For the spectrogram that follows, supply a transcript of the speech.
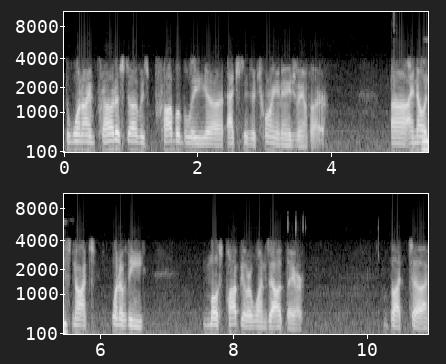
the one I'm proudest of is probably uh, actually Victorian Age Vampire. Uh, I know Hmm. it's not one of the most popular ones out there, but uh,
